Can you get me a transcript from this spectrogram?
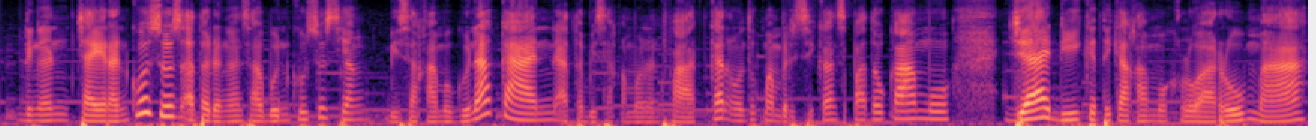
dengan cairan khusus atau dengan sabun khusus yang bisa kamu gunakan atau bisa kamu manfaatkan untuk membersihkan sepatu kamu. Jadi ketika kamu keluar rumah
